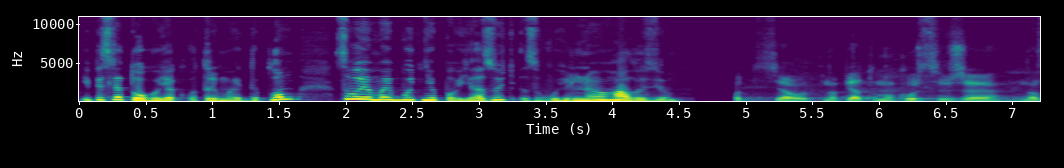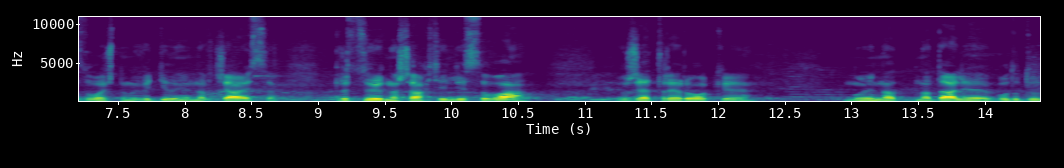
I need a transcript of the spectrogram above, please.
і після того, як отримають диплом, своє майбутнє пов'язують з вугільною галузю. От я от на п'ятому курсі вже на заочному відділенні навчаюся. Працюю на шахті лісова вже три роки. Ну і над- надалі буду до-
